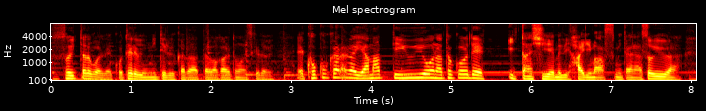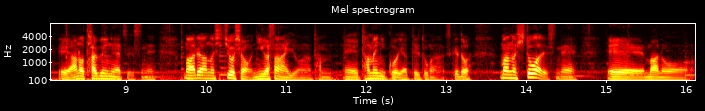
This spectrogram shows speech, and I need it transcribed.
そういったところでこうテレビ見てる方だったら分かると思うんですけど、えここからが山っていうようなところで一旦 CM で入りますみたいなそういうような、えー、あの類のやつですね、まあ、あれはあの視聴者を逃がさないようなた,、えー、ためにこうやってるところなんですけど、まあ、あの人はですね、えーまあ、あの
